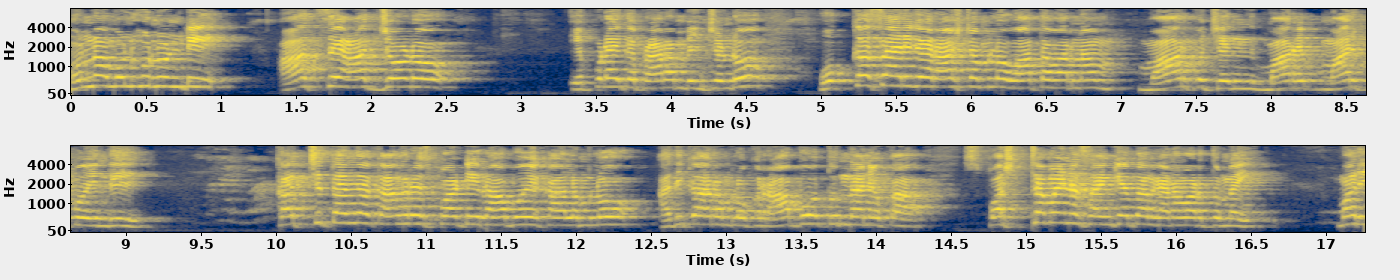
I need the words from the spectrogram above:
మొన్న ములుగు నుండి ఆత్సే ఆజ్ జోడో ఎప్పుడైతే ప్రారంభించిండో ఒక్కసారిగా రాష్ట్రంలో వాతావరణం మార్పు చెంది మారి మారిపోయింది. ఖచ్చితంగా కాంగ్రెస్ పార్టీ రాబోయే కాలంలో అధికారంలోకి రాబోతుందని ఒక స్పష్టమైన సంకేతాలు కనబడుతున్నాయి. మరి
